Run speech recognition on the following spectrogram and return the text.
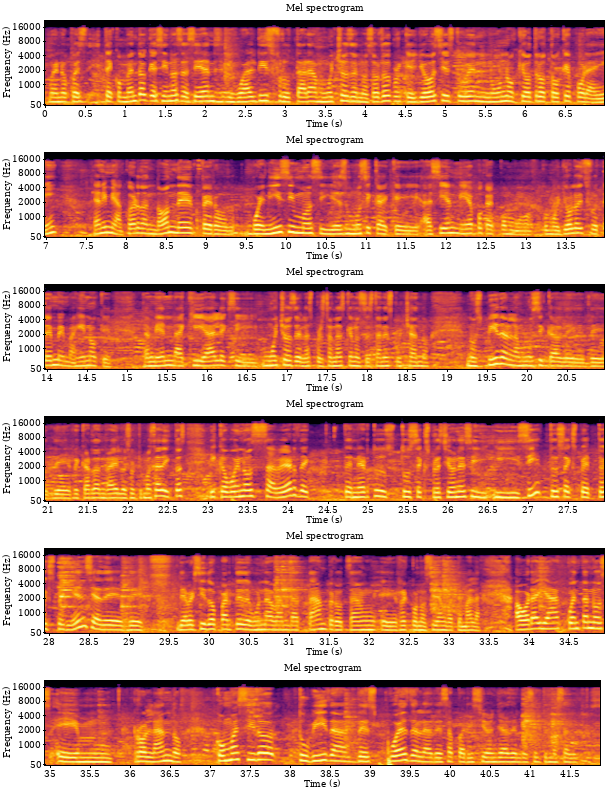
Bueno, pues te comento que sí nos hacían igual disfrutar a muchos de nosotros porque yo sí estuve en uno que otro toque por ahí. Ya ni me acuerdo en dónde, pero buenísimos y es música que así en mi época como, como yo lo disfruté, me imagino que también aquí Alex y muchas de las personas que nos están escuchando nos piden la música de, Ricardo Andrade, Los Últimos Adictos, y qué bueno saber de tener tus, tus expresiones y, sí, tus, tu experiencia de, haber sido parte de una banda tan, pero tan eh, reconocida en Guatemala. Ahora ya cuéntanos, em, Rolando, ¿cómo es sido tu vida después de la desaparición ya de los últimos adultos?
